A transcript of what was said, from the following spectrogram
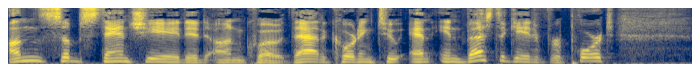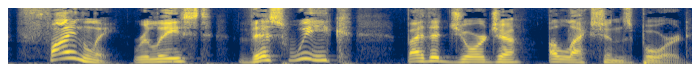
unsubstantiated, unquote. That, according to an investigative report finally released this week by the Georgia Elections Board.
